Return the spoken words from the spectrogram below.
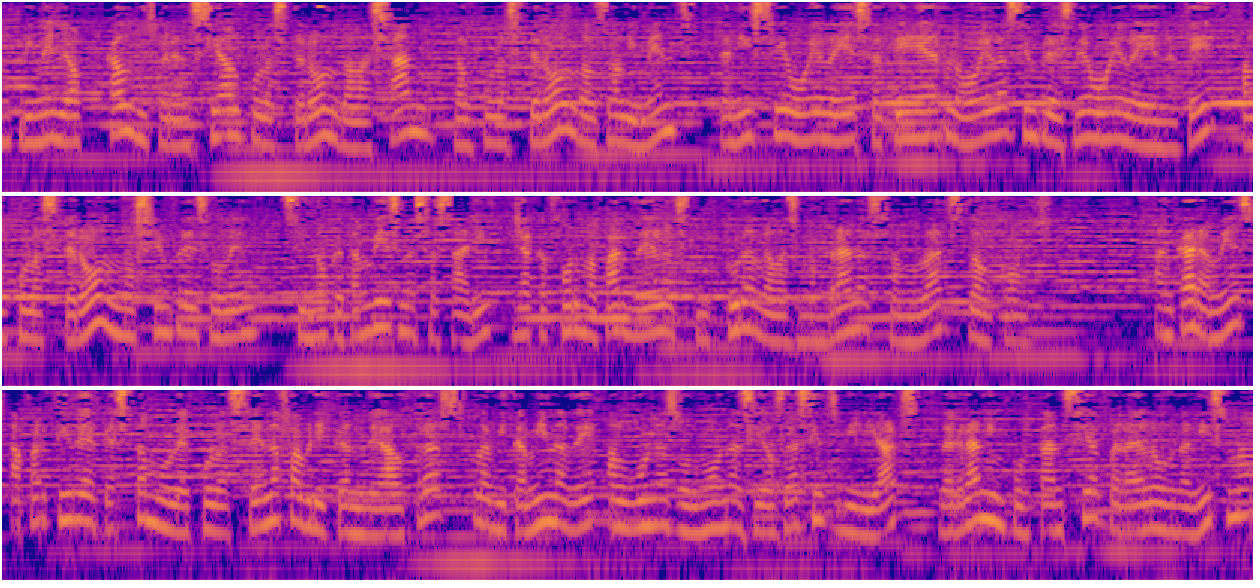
En primer lloc, cal diferenciar el colesterol de la sang, del colesterol dels aliments, tenir COLSTROL sempre és DOLNT, el colesterol no sempre és dolent, sinó que també és necessari, ja que forma part de l'estructura de les membranes cel·lulars del cos. Encara més, a partir d'aquesta molècula se ne fabriquen d'altres, la vitamina D, algunes hormones i els àcids biliars, de gran importància per a l'organisme,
